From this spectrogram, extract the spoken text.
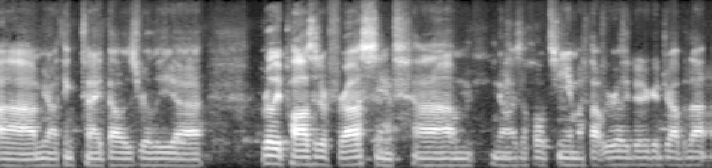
Um, you know, I think tonight that was really, uh, really positive for us, and um, you know, as a whole team, I thought we really did a good job of that.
